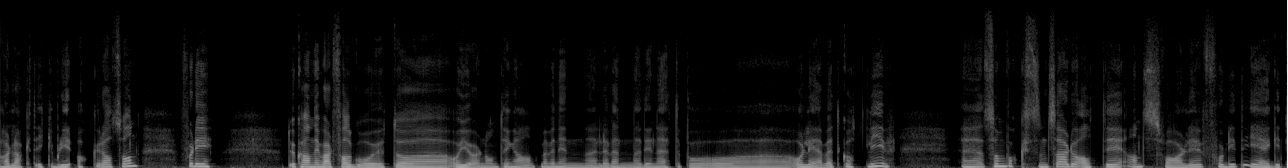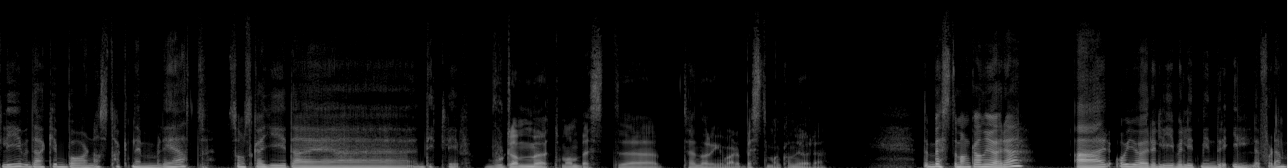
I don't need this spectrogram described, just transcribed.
har lagt, ikke blir akkurat sånn. Fordi du kan i hvert fall gå ut og, og gjøre noe annet med venninnene eller vennene dine etterpå og, og leve et godt liv. Eh, som voksen så er du alltid ansvarlig for ditt eget liv. Det er ikke barnas takknemlighet som skal gi deg eh, ditt liv. Hvordan møter man best tenåringer? Hva er det beste man kan gjøre? Det beste man kan gjøre, er å gjøre livet litt mindre ille for dem.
